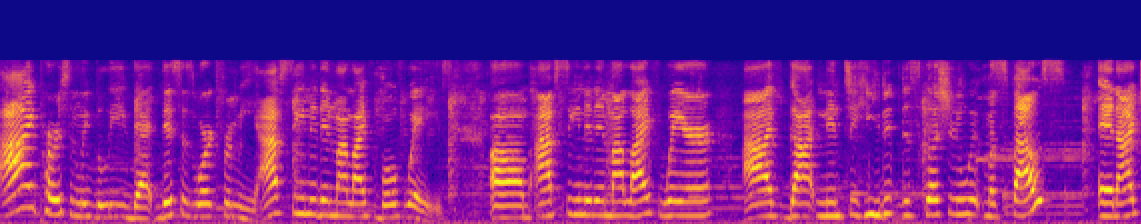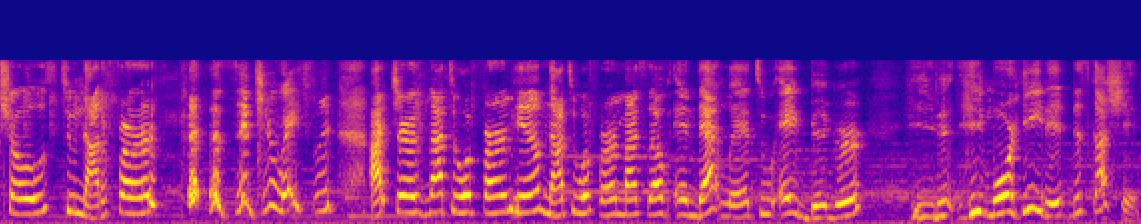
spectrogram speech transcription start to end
I personally believe that this has worked for me. I've seen it in my life both ways. Um, I've seen it in my life where I've gotten into heated discussion with my spouse and I chose to not affirm the situation. I chose not to affirm him, not to affirm myself, and that led to a bigger, heated, heat, more heated discussion.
